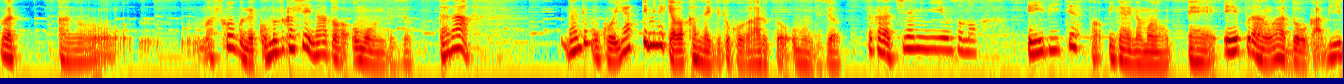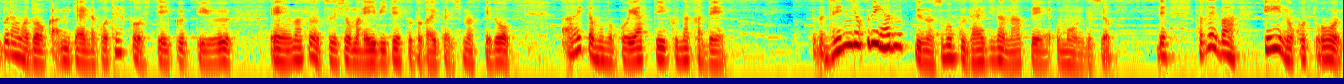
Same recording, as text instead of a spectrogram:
まあ、あの、まあ、すごくね、こう難しいなとは思うんですよ。ただ、何でもこうやってみなきゃわかんないってとこがあると思うんですよ。だからちなみに言うその AB テストみたいなもの、えー、A プランはどうか、B プランはどうかみたいなこうテストをしていくっていう、えー、まあそういう通称まあ AB テストとか言ったりしますけど、ああいったものをこうやっていく中で、やっぱ全力でやるっていうのはすごく大事だなって思うんですよ。で、例えば A のことを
